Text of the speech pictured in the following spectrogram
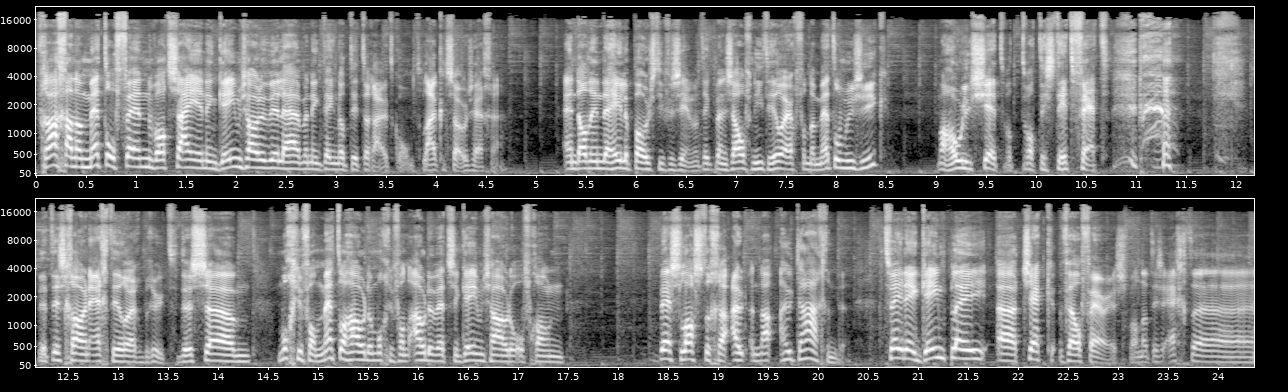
Vraag aan een metal fan wat zij in een game zouden willen hebben. En ik denk dat dit eruit komt. Laat ik het zo zeggen. En dan in de hele positieve zin. Want ik ben zelf niet heel erg van de metal muziek. Maar holy shit, wat, wat is dit vet. dit is gewoon echt heel erg bruut. Dus ehm, mocht je van metal houden, mocht je van ouderwetse games houden. Of gewoon best lastige, uit, nou, uitdagende 2D gameplay, eh, check Valfaris. Want dat is echt, eh,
